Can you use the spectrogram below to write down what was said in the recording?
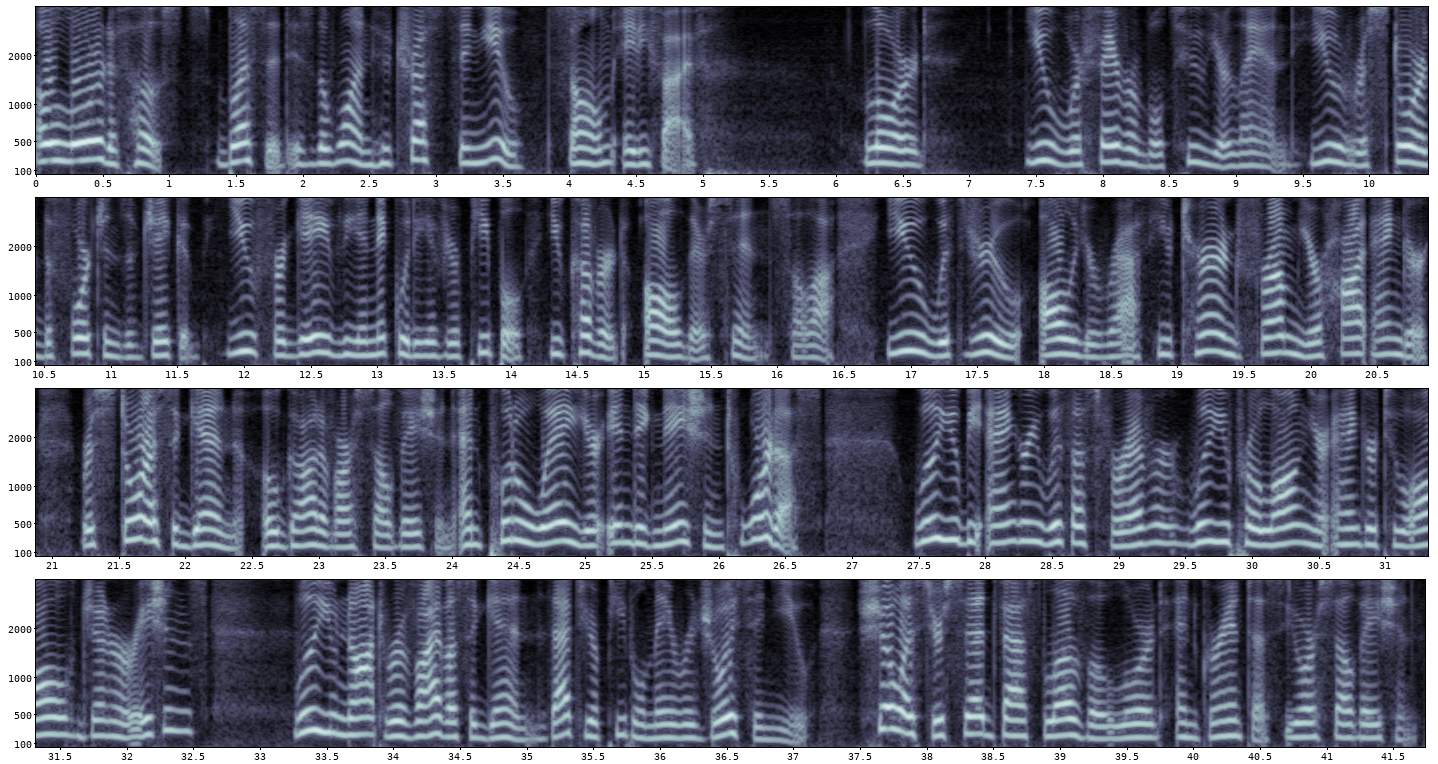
O Lord of hosts, blessed is the one who trusts in you. Psalm 85. Lord, you were favorable to your land. You restored the fortunes of Jacob. You forgave the iniquity of your people. You covered all their sin. Selah. You withdrew all your wrath. You turned from your hot anger. Restore us again, O God of our salvation, and put away your indignation toward us. Will you be angry with us forever? Will you prolong your anger to all generations? Will you not revive us again, that your people may rejoice in you? Show us your steadfast love, O Lord, and grant us your salvation.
